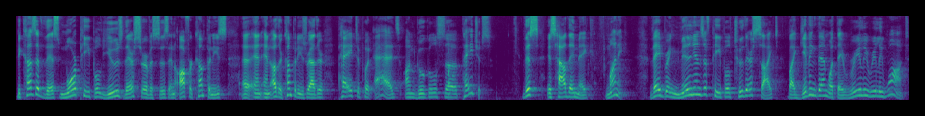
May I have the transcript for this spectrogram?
Because of this, more people use their services and offer companies, uh, and, and other companies rather, pay to put ads on Google's uh, pages. This is how they make money. They bring millions of people to their site by giving them what they really, really want.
